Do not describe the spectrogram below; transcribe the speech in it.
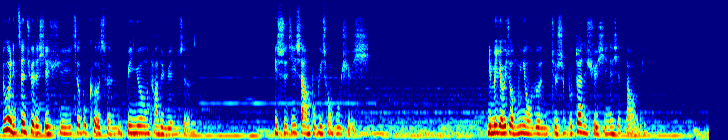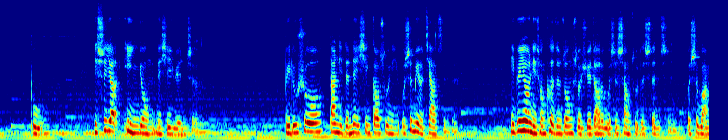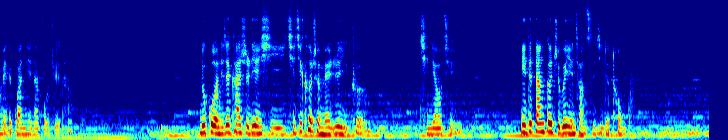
如果你正确的学习这部课程，并运用它的原则，你实际上不必重复学习。你们有一种谬论，就是不断的学习那些道理。不，你是要应用那些原则。比如说，当你的内心告诉你“我是没有价值的”，你便用你从课程中所学到的“我是上主的圣子，我是完美的”观念来否决它。如果你在开始练习奇迹课程每日一课，请了解。你的耽搁只会延长自己的痛苦。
